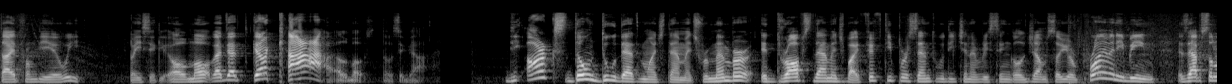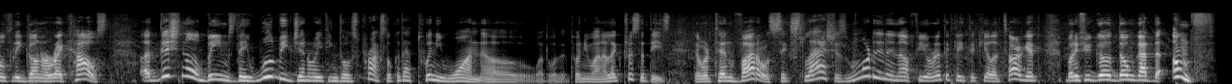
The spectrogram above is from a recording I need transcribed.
died from the AoE. Basically, almost. Almost. No cigar. The arcs don't do that much damage. Remember, it drops damage by 50% with each and every single jump, so your primary beam is absolutely gonna wreck house. Additional beams, they will be generating those procs. Look at that, 21, oh, what was it, 21 electricities. There were 10 vital, 6 slashes, more than enough theoretically to kill a target, but if you go don't got the oomph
